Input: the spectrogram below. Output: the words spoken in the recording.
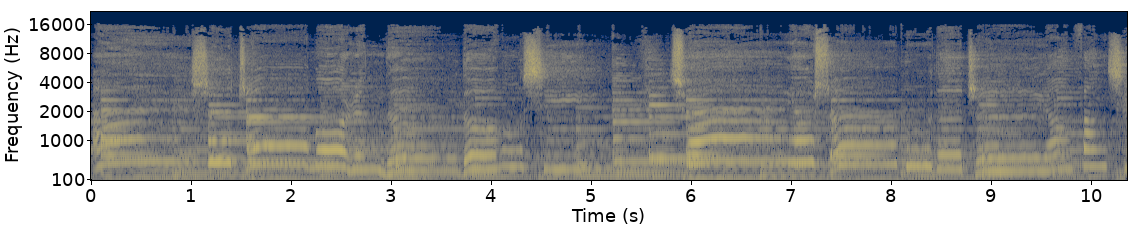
爱是折磨人的东西，却舍不得这样放弃。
